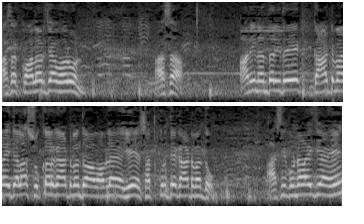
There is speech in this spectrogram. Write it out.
असं कॉलरच्या वरून. असा. आणि नंतर इथे एक गाठ मारायची त्याला सुकर गाठ म्हणतो. आपल्या हे सत्कृत्य गाठ म्हणतो. अशी गुंडाळायची आहे.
